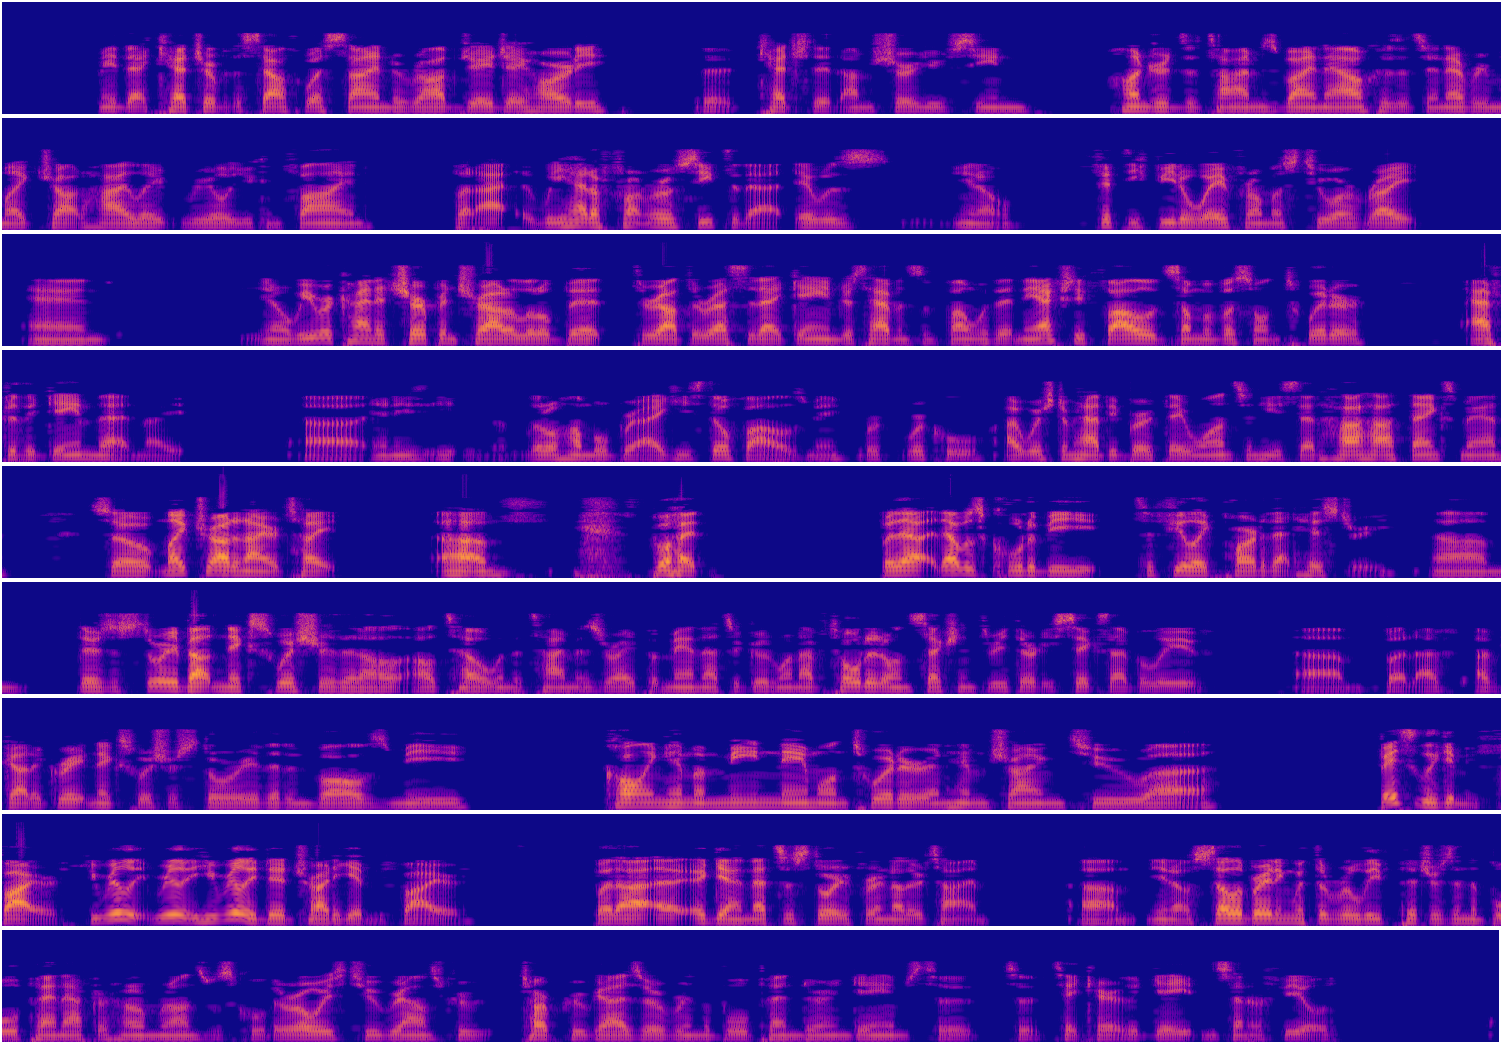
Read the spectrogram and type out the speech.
made that catch over the southwest sign to rob J.J. Hardy, the catch that I'm sure you've seen hundreds of times by now because it's in every Mike Trout highlight reel you can find but I, we had a front row seat to that. It was, you know, 50 feet away from us to our right. And, you know, we were kind of chirping Trout a little bit throughout the rest of that game, just having some fun with it. And he actually followed some of us on Twitter after the game that night. Uh, and he's he, little humble brag. He still follows me. We're we're cool. I wished him happy birthday once, and he said, "Ha ha, thanks, man." So Mike Trout and I are tight. Um, but but that that was cool to be to feel like part of that history. Um, there's a story about Nick Swisher that I'll I'll tell when the time is right. But man, that's a good one. I've told it on section 336, I believe. Um, but I've I've got a great Nick Swisher story that involves me calling him a mean name on Twitter and him trying to uh, basically get me fired. He really, really, he really did try to get me fired. But uh, again, that's a story for another time. Um, you know, celebrating with the relief pitchers in the bullpen after home runs was cool. There were always two grounds crew, tarp crew guys over in the bullpen during games to to take care of the gate and center field.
